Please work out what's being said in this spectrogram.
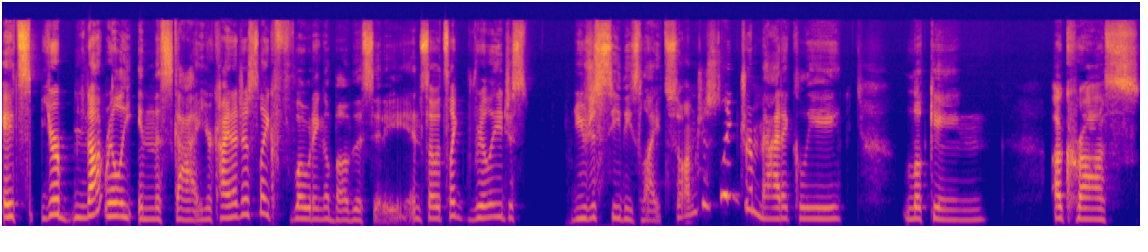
it's you're not really in the sky. You're kind of just like floating above the city. And so it's like really just you just see these lights. So I'm just like dramatically looking across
